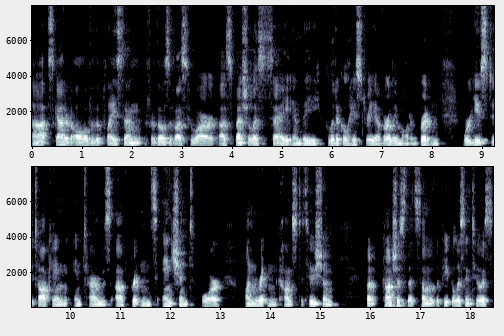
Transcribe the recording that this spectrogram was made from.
uh, scattered all over the place. And for those of us who are uh, specialists, say, in the political history of early modern Britain, we're used to talking in terms of Britain's ancient or unwritten constitution. But conscious that some of the people listening to us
